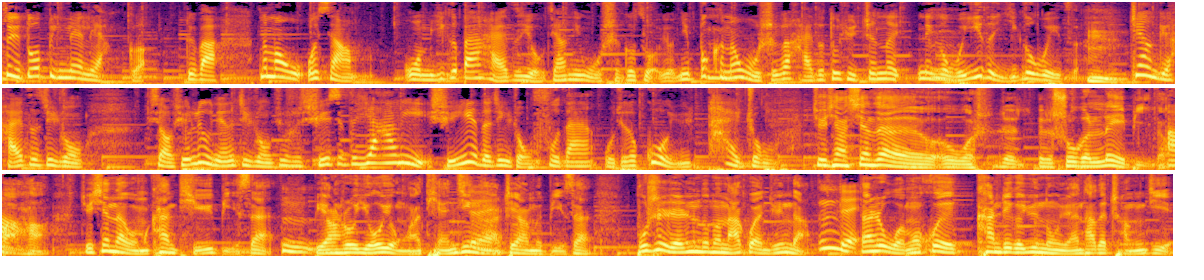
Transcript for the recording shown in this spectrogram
最多并列两个，对吧？那么我我想。我们一个班孩子有将近五十个左右，你不可能五十个孩子都去争那那个唯一的一个位子，嗯，这样给孩子这种小学六年的这种就是学习的压力、学业的这种负担，我觉得过于太重了。就像现在呃我是这说个类比的话啊哈，就现在我们看体育比赛，嗯比方说游泳啊、田径啊这样的比赛，不是人人都能拿冠军的。嗯对但是我们会看这个运动员他的成绩，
